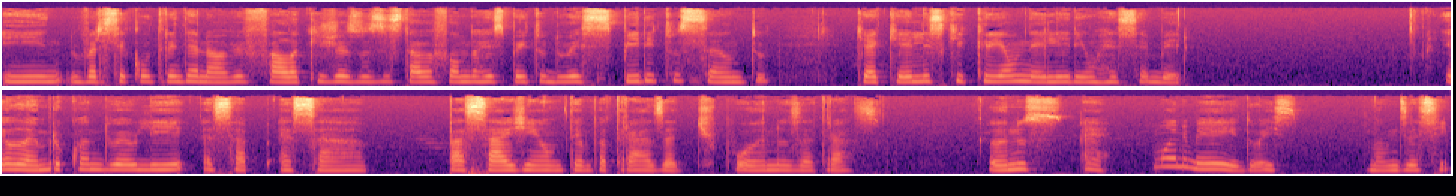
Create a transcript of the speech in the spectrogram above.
E no versículo 39 fala que Jesus estava falando a respeito do Espírito Santo que aqueles que criam nele iriam receber. Eu lembro quando eu li essa, essa passagem há um tempo atrás, há tipo anos atrás. Anos, é, um ano e meio, dois, vamos dizer assim.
